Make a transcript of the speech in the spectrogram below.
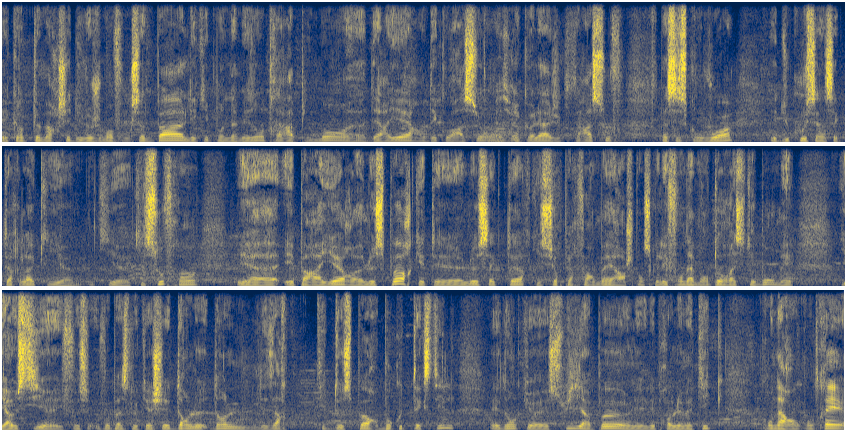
Et quand le marché du logement ne fonctionne pas, l'équipement de la maison, très rapidement, euh, derrière, en décoration, en bricolage, etc., souffre. c'est ce qu'on voit. Et du coup, c'est un secteur-là qui, euh, euh, qui, souffre. Hein. Et, par ailleurs, le sport, qui était le secteur qui surperformait. Alors, je pense que les fondamentaux restent bons, mais il y a aussi, il ne faut, pas se le cacher, dans, le, dans les articles de sport, beaucoup de textiles. Et donc, suit un peu les, problématiques qu'on a rencontrées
